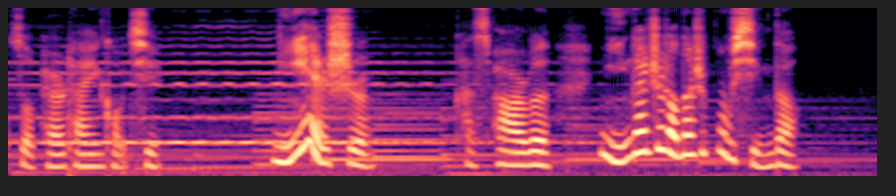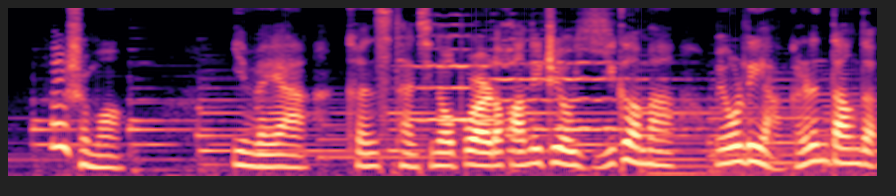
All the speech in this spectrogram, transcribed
索佩尔叹一口气。你也是，卡斯帕尔问。你应该知道那是不行的。为什么？因为啊，科恩斯坦奇诺布尔的皇帝只有一个嘛，没有两个人当的。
